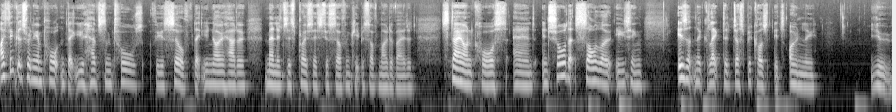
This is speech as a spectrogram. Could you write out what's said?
I think it's really important that you have some tools for yourself, that you know how to manage this process yourself and keep yourself motivated. Stay on course and ensure that solo eating isn't neglected just because it's only you.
